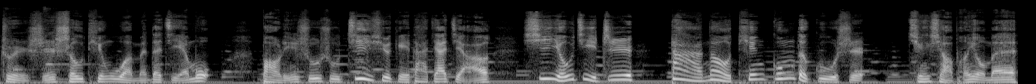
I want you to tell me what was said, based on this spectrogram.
准时收听我们的节目，宝林叔叔继续给大家讲《西游记之大闹天宫》的故事，请小朋友们。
